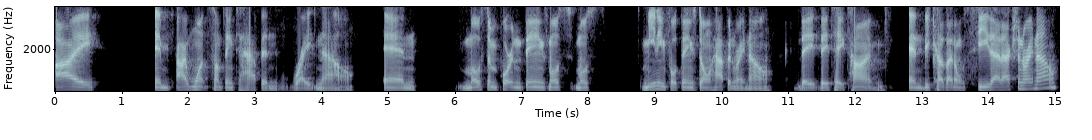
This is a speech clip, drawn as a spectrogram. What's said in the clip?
I am I want something to happen right now. And most important things, most most meaningful things don't happen right now. They they take time and because I don't see that action right now,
